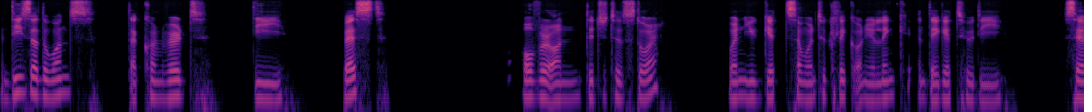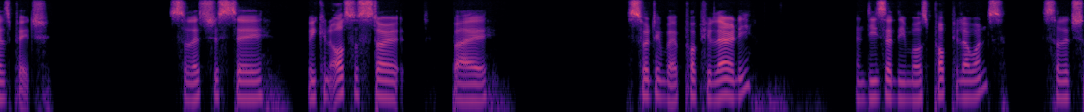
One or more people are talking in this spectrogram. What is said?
And these are the ones that convert the best over on Digistore when you get someone to click on your link and they get to the sales page. So let's just say we can also start by sorting by popularity. And these are the most popular ones. So let's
